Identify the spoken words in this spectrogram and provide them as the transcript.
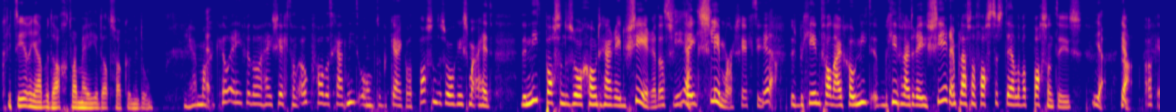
criteria bedacht waarmee je dat zou kunnen doen. Ja, mag ik heel even dan? Hij zegt dan ook van: het gaat niet om te bekijken wat passende zorg is, maar het de niet passende zorg gewoon te gaan reduceren. Dat is veel slimmer, zegt hij. Ja. Dus begin vanuit gewoon niet begin vanuit reduceren in plaats van vast te stellen wat passend is. Ja, ja. Nou, oké.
